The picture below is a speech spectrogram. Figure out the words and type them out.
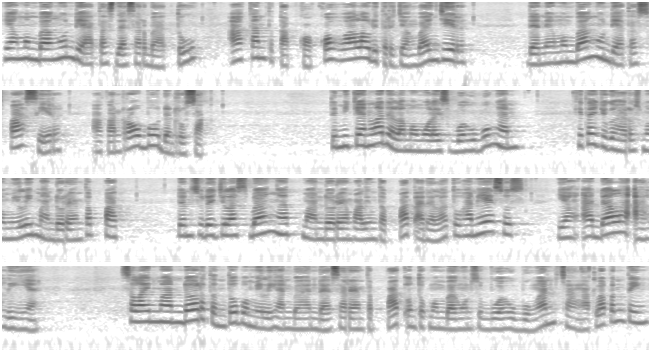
Yang membangun di atas dasar batu akan tetap kokoh walau diterjang banjir, dan yang membangun di atas pasir akan roboh dan rusak. Demikianlah dalam memulai sebuah hubungan, kita juga harus memilih mandor yang tepat, dan sudah jelas banget mandor yang paling tepat adalah Tuhan Yesus, yang adalah ahlinya. Selain mandor, tentu pemilihan bahan dasar yang tepat untuk membangun sebuah hubungan sangatlah penting.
